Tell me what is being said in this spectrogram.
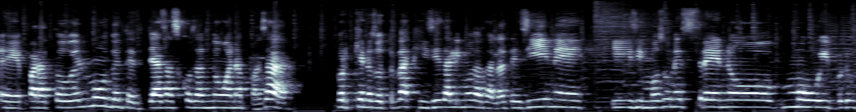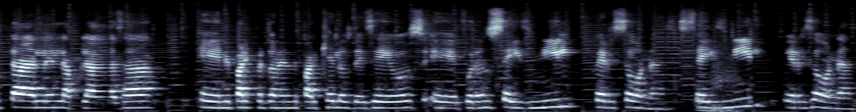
eh, para todo el mundo, entonces ya esas cosas no van a pasar. Porque nosotros aquí sí salimos a salas de cine, hicimos un estreno muy brutal en la plaza, en el parque, perdón, en el Parque de los Deseos, eh, fueron 6.000 personas, 6.000 personas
